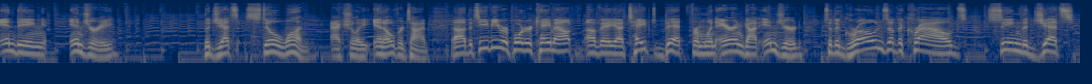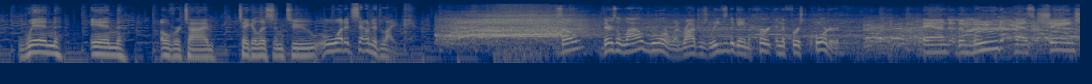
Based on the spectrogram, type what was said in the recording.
ending injury, the Jets still won, actually, in overtime. Uh, the TV reporter came out of a uh, taped bit from when Aaron got injured to the groans of the crowds seeing the Jets win in overtime. Take a listen to what it sounded like. So there's a loud roar when Rodgers leaves the game hurt in the first quarter. and the mood has changed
